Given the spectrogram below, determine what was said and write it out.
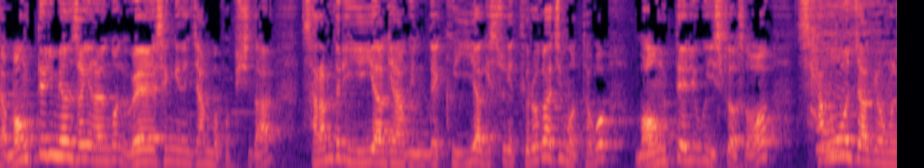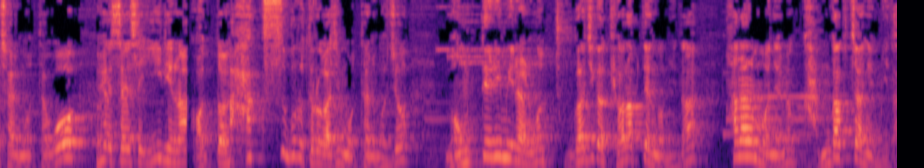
자, 멍때림 현상이라는 건 왜 생기는지 한번 봅시다. 사람들이 이야기하고 있는데 그 이야기 속에 들어가지 못하고 멍 때리고 있어서 상호작용을 잘 못하고 회사에서 일이나 어떤 학습으로 들어가지 못하는 거죠. 멍때림이라는 건 두 가지가 결합된 겁니다. 하나는 뭐냐면 감각장애입니다.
